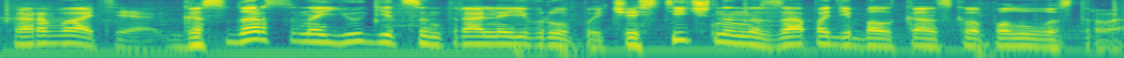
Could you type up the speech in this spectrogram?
Хорватия – государство на юге Центральной Европы, частично на западе Балканского полуострова.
